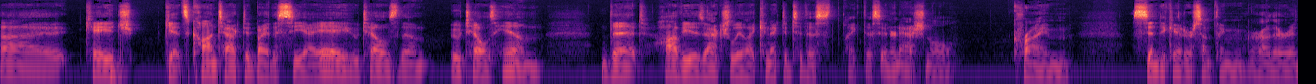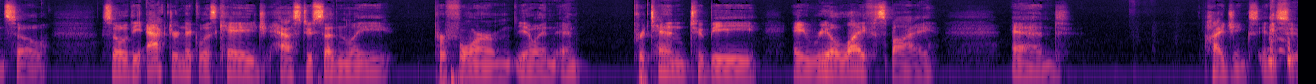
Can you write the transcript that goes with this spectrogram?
uh, Cage gets contacted by the CIA, who tells them who tells him that Javi is actually like connected to this like this international crime syndicate or something or other, and so so the actor Nicolas Cage has to suddenly perform, you know, and, and pretend to be a real life spy, and hijinks ensue.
